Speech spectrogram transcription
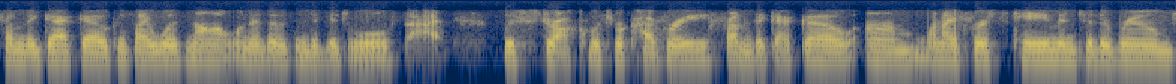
from the get go because I was not one of those individuals that was struck with recovery from the get go. Um, when I first came into the rooms,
